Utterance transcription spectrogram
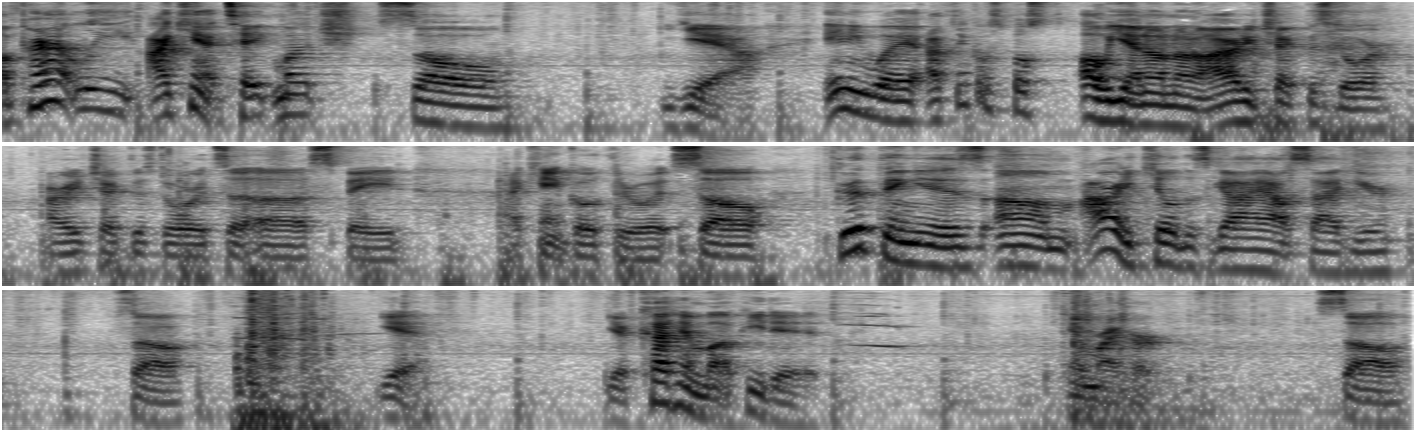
apparently I can't take much. So, yeah. Anyway, I think I'm supposed to... Oh, yeah, no, no, no. I already checked this door. I already checked this door. It's a, a spade. I can't go through it. So, good thing is, um, I already killed this guy outside here. So, yeah. Yeah, cut him up. He did. Him right hurt. So,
